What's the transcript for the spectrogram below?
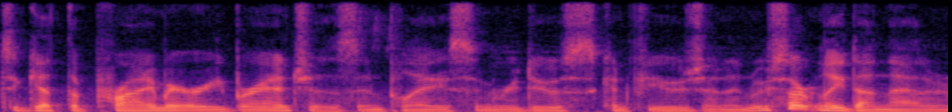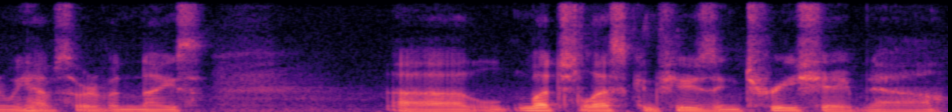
to get the primary branches in place and reduce confusion. And we've certainly done that. And we have sort of a nice, uh, much less confusing tree shape now.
